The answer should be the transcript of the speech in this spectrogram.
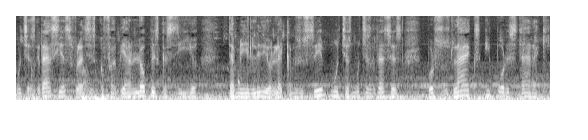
Muchas gracias. Francisco Fabián López Castillo también le dio like a nuestro stream. Muchas, muchas gracias por sus likes y por estar aquí.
